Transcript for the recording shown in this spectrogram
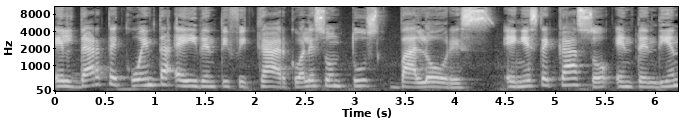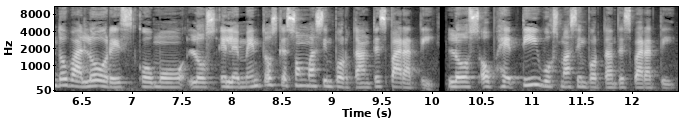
el darte cuenta e identificar cuáles son tus valores. En este caso, entendiendo valores como los elementos que son más importantes para ti, los objetivos más importantes para ti,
